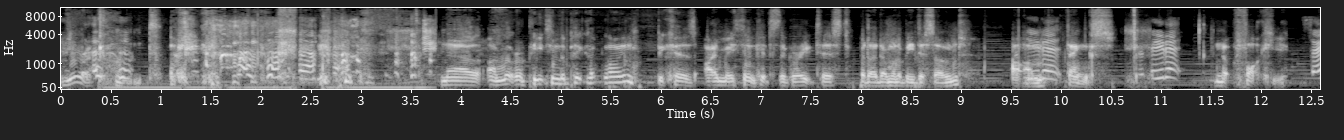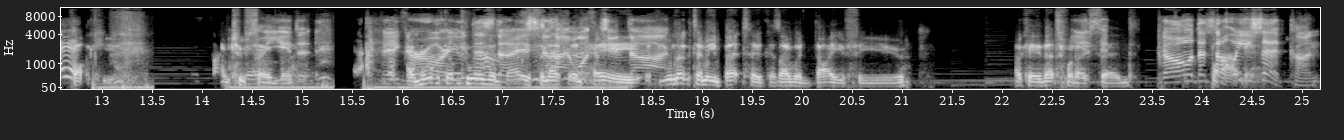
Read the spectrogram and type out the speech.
You're a cunt. now, I'm not repeating the pickup line because I may think it's the greatest, but I don't want to be disowned. Um, Repeat it. thanks. Repeat it. No, fuck you. Say it. Fuck you. I'm too Boy, you sober. did- Hey I girl, walked are up you to all this the nice? dice and I 'Cause I said, want hey, to if die. you looked any better, because I would die for you. Okay, that's what I said. No, that's not what you said, cunt.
